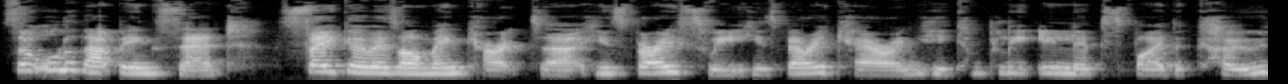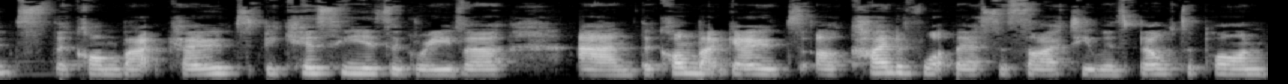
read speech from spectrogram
So all of that being said, Cego is our main character. He's very sweet, he's very caring, he completely lives by the codes, the combat codes, because he is a griever, and the combat codes are kind of what their society was built upon.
